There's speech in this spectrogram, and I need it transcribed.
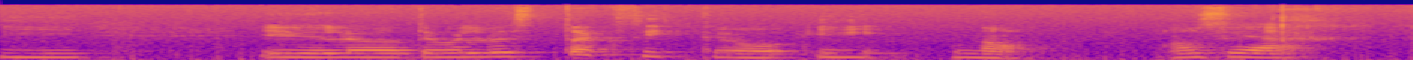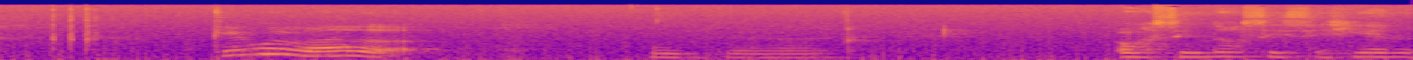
y, y luego te vuelves tóxico y no. O sea, qué huevada. O si no, si siguen,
